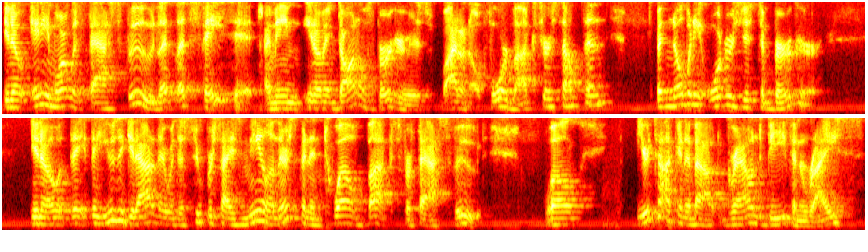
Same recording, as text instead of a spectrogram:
you know, anymore with fast food, let, let's face it. I mean, you know, McDonald's burger is, I don't know, four bucks or something, but nobody orders just a burger you know they, they usually get out of there with a supersized meal and they're spending 12 bucks for fast food well you're talking about ground beef and rice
